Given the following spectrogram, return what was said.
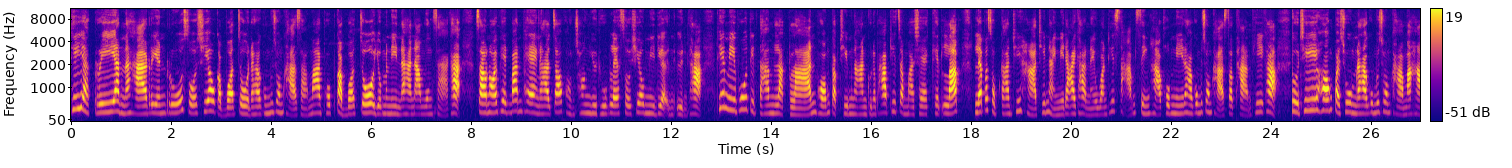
ที่อยากเรียนนะคะ เรียนรู้โซเชียลกับบอสโจนะคะ คุณผู้ชมค่ะสามารถพบกับบอสโจยมนินนะคะ นามวงศาค่ะ สาวน้อยเพชรบ้านแพงนะคะ เจ้าของช่อง YouTube และโซเชียลมีเดียอื่นๆ ค่ะ ที่มีผู้ติดตามหลักล้าน พร้อมกับทีมงานคุณภาพที่จะมาแชร์เคล็ดลับ และประสบการณ์ที่หาที่ไหนไม่ได้ค่ะ ในวันที่ 3 สิงหาคมนี้นะคะ คุณผู้ชมค่ะสถานที่ค่ะ อยู่ที่ห้องประชุมนะคะ คุณผู้ชมค่ะมหา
